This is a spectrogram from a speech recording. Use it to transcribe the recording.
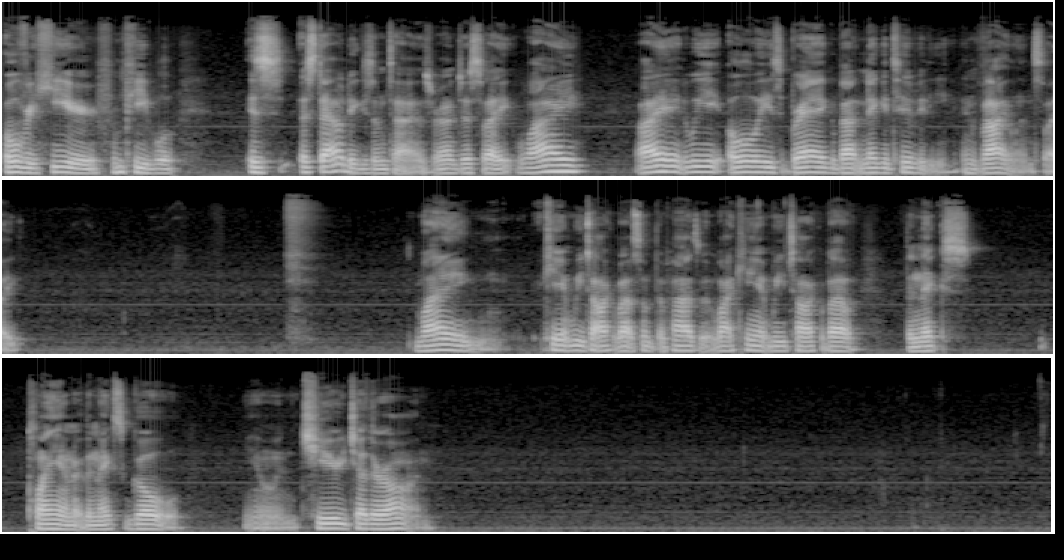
overhear from people is astounding sometimes. Right? I'm just like, why, why do we always brag about negativity and violence? Like why can't we talk about something positive? Why can't we talk about the next plan or the next goal, you know, and cheer each other on?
